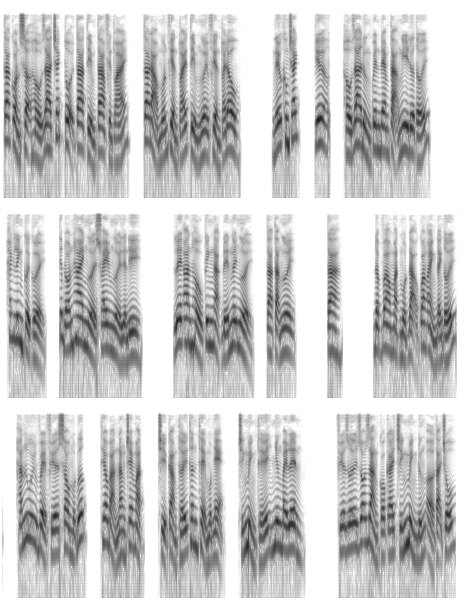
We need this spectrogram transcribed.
ta còn sợ hầu ra trách tội ta tìm ta phiền thoái, ta đảo muốn phiền toái tìm ngươi phiền toái đâu. Nếu không trách, kia, hầu ra đừng quên đem tạ nghi đưa tới. Hách Linh cười cười, tiếp đón hai người xoay người liền đi. Lê An Hầu kinh ngạc đến ngây người, ta tạ ngươi. Ta. Đập vào mặt một đạo quang ảnh đánh tới, hắn lui về phía sau một bước, theo bản năng che mặt, chỉ cảm thấy thân thể một nhẹ, chính mình thế nhưng bay lên. Phía dưới rõ ràng có cái chính mình đứng ở tại chỗ,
